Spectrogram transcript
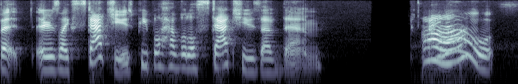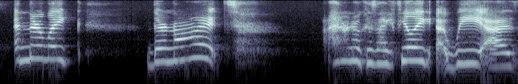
But there's like statues. People have little statues of them. I know. And they're like, they're not, I don't know, because I feel like uh, we, as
